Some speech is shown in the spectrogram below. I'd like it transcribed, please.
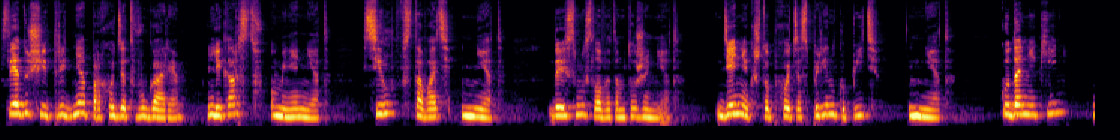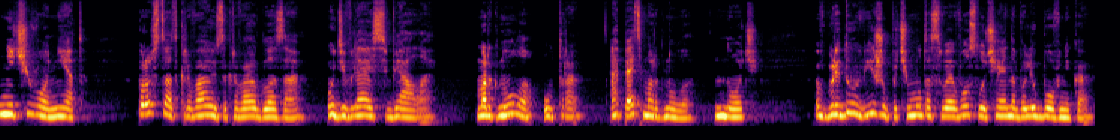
Следующие три дня проходят в угаре. Лекарств у меня нет. Сил вставать нет. Да и смысла в этом тоже нет. Денег, чтобы хоть аспирин купить, нет. Куда ни кинь, ничего нет. Просто открываю и закрываю глаза, удивляясь вяло. Моргнула утро. Опять моргнула. Ночь. В бреду вижу почему-то своего случайного любовника.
